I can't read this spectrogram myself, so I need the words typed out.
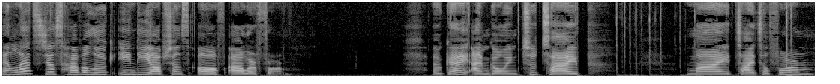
And let's just have a look in the options of our form. Okay, I'm going to type my title form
